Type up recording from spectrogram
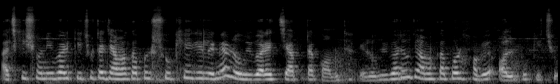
আজকে শনিবার কিছুটা জামা কাপড় শুকিয়ে গেলে না রবিবারের চাপটা কম থাকে। রবিবারেও জামা কাপড় হবে অল্প কিছু।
